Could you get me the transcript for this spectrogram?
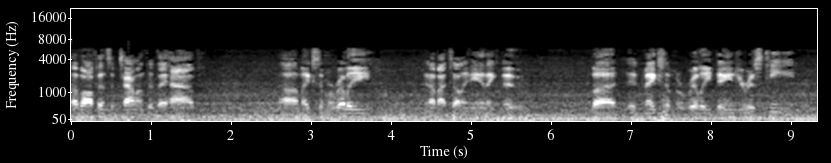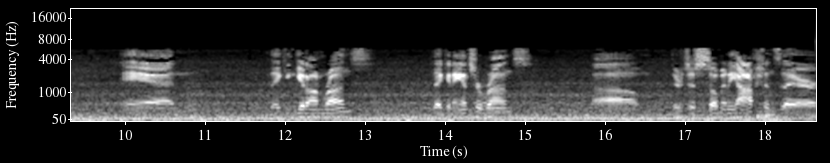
of offensive talent that they have uh, makes them a really, you know, I'm not telling you anything new, but it makes them a really dangerous team. And they can get on runs, they can answer runs. Um, there's just so many options there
